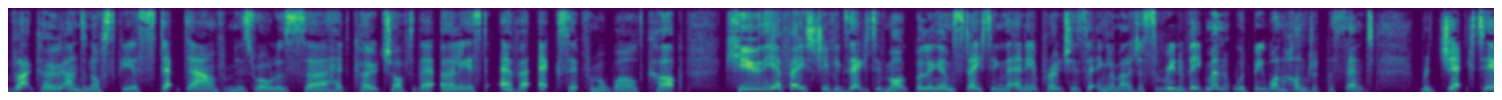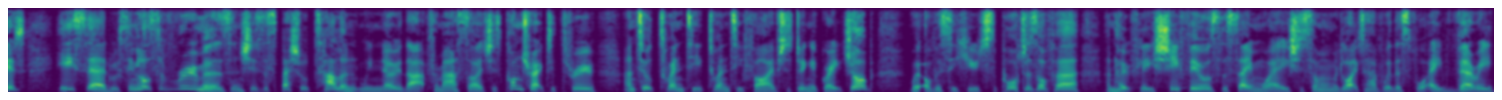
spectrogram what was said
Vlatko Andonovski has stepped down from his role as uh, head coach after their earliest ever exit from a World Cup. Cue the FA's chief executive Mark Bullingham stating that any approach approaches that England manager Sarina Wiegman would be 100% rejected. He said, We've seen lots of rumours and she's a special talent. We know that from our side. She's contracted through until 2025. She's doing a great job. We're obviously huge supporters of her and hopefully she feels the same way. She's someone we'd like to have with us for a very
